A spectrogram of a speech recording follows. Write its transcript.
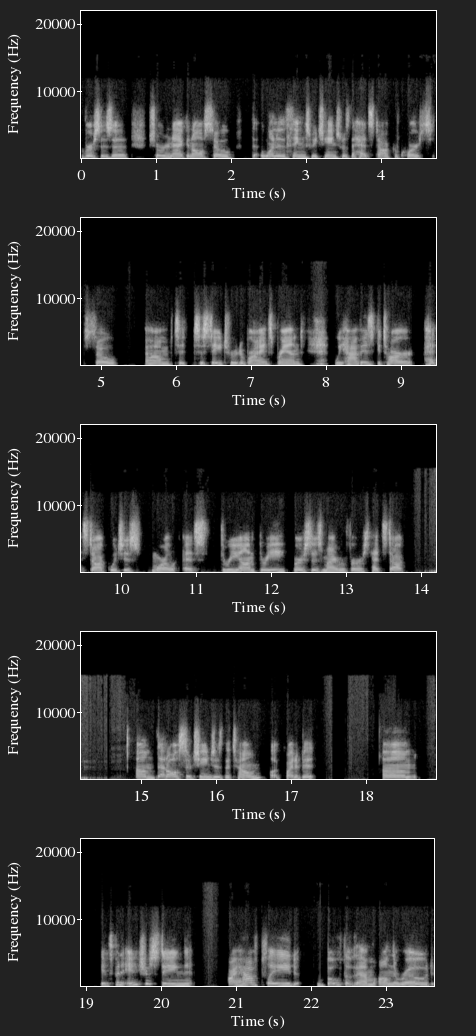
versus a shorter neck. And also, one of the things we changed was the headstock, of course. So, um, to, to stay true to Brian's brand, we have his guitar headstock, which is more, it's three on three versus my reverse headstock. Um, that also changes the tone quite a bit. Um, it's been interesting. I have played both of them on the road.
